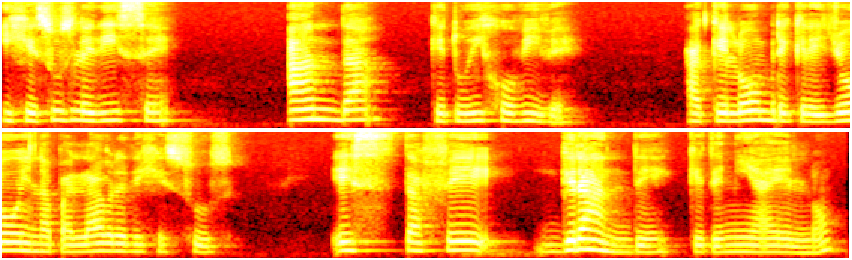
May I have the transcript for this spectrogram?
Y Jesús le dice, anda que tu hijo vive. Aquel hombre creyó en la palabra de Jesús, esta fe grande que tenía él, ¿no?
